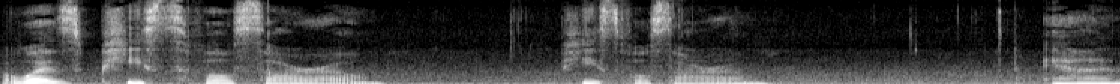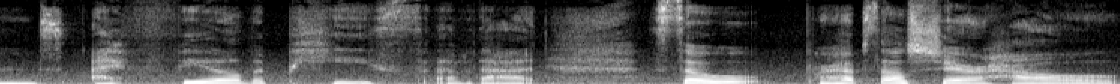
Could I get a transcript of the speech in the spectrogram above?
was Peaceful Sorrow. Peaceful Sorrow. And I feel the peace of that. So, perhaps I'll share how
